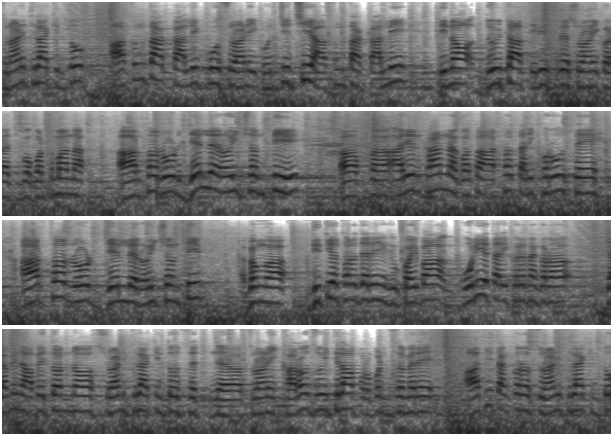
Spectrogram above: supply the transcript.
শুনানি লা কিন্তু আসন্তকালি শুনানি ঘুঞ্চিছি আসন্তকালি দিন দুইটা তিরিশে শুনানি করা বর্তমান আর্থ রোড জেলে রয়েছেন আরিয়ন খান গত আঠ তারিখর সে আর্থ রোড জেলে রয়েছেন এবং দ্বিতীয় থর জারি কহা কোড়িয়ে তারিখে তাঁর জামিন আবেদন শুনানি লা কিন্তু শুনানি খারজ হয়েছিল পরবর্তী সময় আজ তাঁর শুনানি লা কিন্তু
